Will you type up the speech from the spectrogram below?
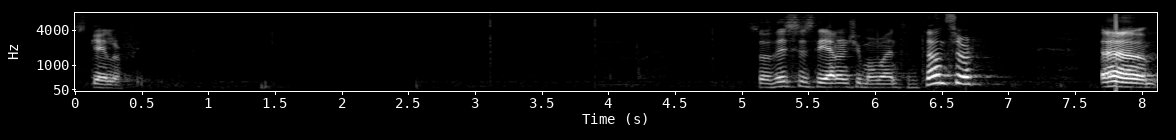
scalar field. So this is the energy momentum tensor. Um,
